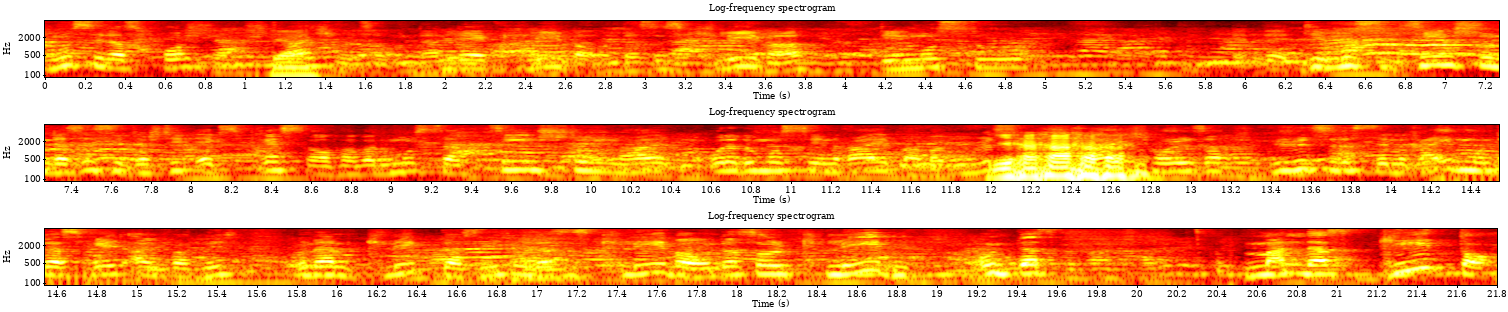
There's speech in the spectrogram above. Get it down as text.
Du musst dir das vorstellen. Ja. Streichhölzer und dann der Kleber. Und das ist Kleber, den musst du. Den musst du 10 Stunden, das ist da steht Express drauf, aber du musst da 10 Stunden halten. Oder du musst den reiben. Aber wie willst Ja. du Streichhölzer, wie willst du das denn reiben und das hält einfach nicht? Und dann klebt das nicht und das ist Kleber und das soll kleben. Und das. Mann, das geht doch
